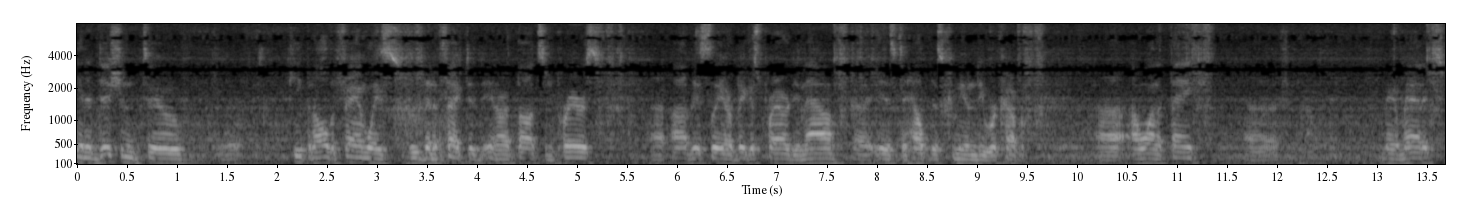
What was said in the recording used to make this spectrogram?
Uh, in addition to uh, keeping all the families who've been affected in our thoughts and prayers, uh, obviously our biggest priority now uh, is to help this community recover. Uh, I want to thank Mayor Maddox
